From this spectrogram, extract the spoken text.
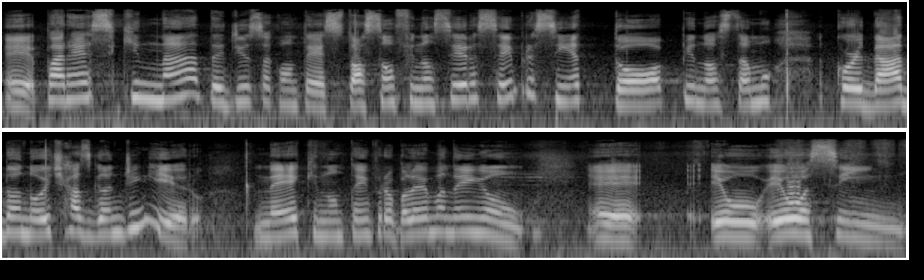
é, parece que nada disso acontece. Situação financeira sempre assim é top, nós estamos acordados à noite rasgando dinheiro né? Que não tem problema nenhum. É, eu, eu assim,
